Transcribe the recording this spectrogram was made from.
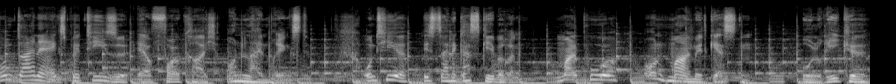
und deine Expertise erfolgreich online bringst. Und hier ist deine Gastgeberin, mal pur und mal mit Gästen. Ulrike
